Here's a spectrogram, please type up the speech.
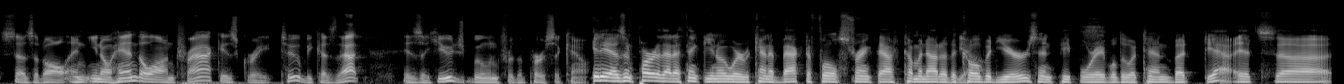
says it all. And you know, handle on track is great too because that is a huge boon for the purse account. It is, and part of that, I think, you know, we're kind of back to full strength after coming out of the yeah. COVID years, and people were able to attend. But yeah, it's uh,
